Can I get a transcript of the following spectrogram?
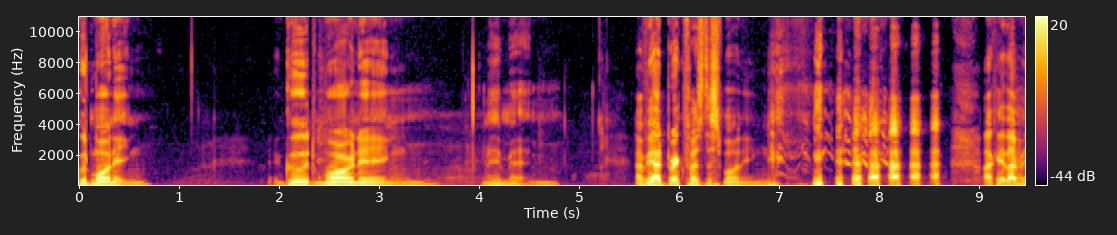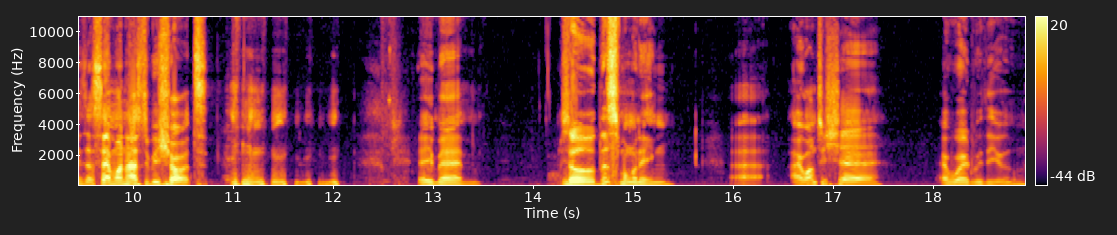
Good morning. Good morning. Amen. Have you had breakfast this morning? okay, that means the sermon has to be short. Amen. So this morning, uh, I want to share a word with you.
